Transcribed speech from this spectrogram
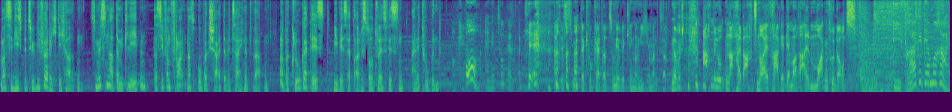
was Sie diesbezüglich für richtig halten. Sie müssen halt damit leben, dass Sie von Freunden als Obergescheiter bezeichnet werden. Aber Klugheit ist, wie wir seit Aristoteles wissen, eine Tugend. Okay. Oh, eine Tugend, okay. Das mit der Klugheit hat zu mir wirklich noch nie jemand gesagt. Na wurscht. Acht Minuten nach halb acht, neue Frage der Moral, morgen früh bei uns. Die Frage der Moral.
